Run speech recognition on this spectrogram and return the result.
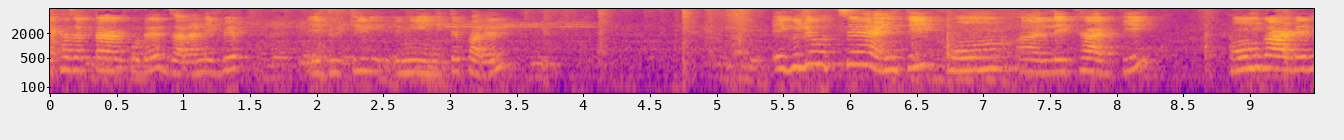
এক হাজার টাকা করে যারা নেবে, এই দুইটি নিয়ে নিতে পারেন। এগুলি হচ্ছে অ্যান্টিক হোম লেখা আর কি। হোম গার্ডেন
